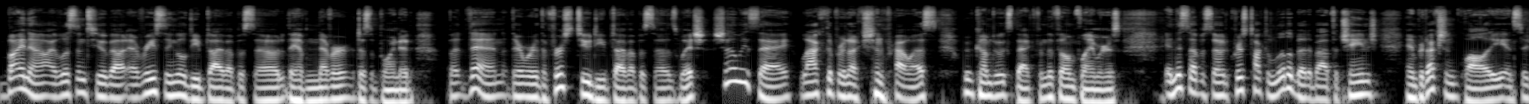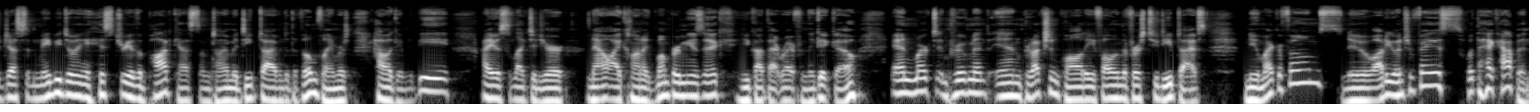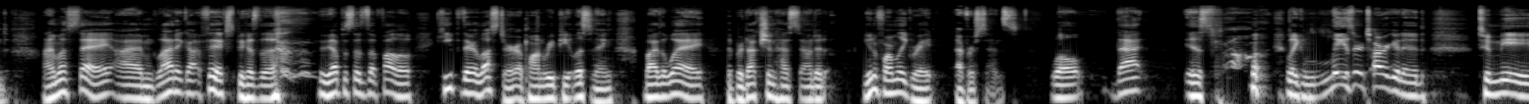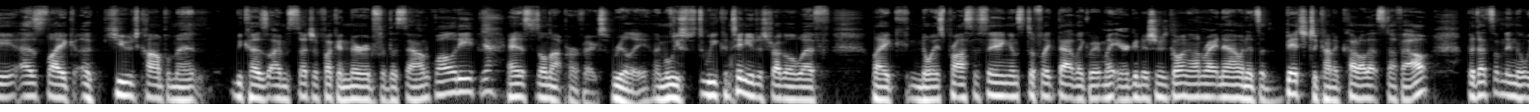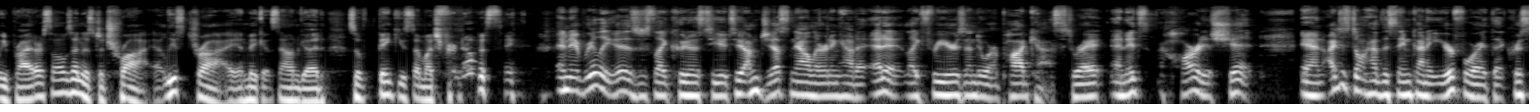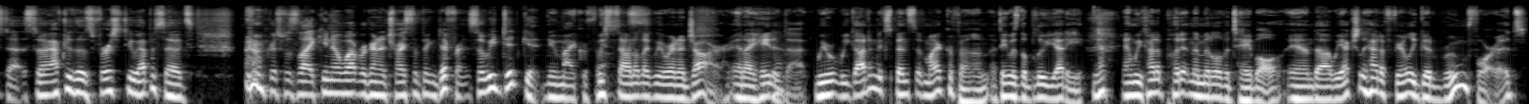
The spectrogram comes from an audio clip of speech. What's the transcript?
By now, I've listened to about every single deep dive episode. They have never disappointed. But then there were the first two deep dive episodes, which, shall we say, lack the production prowess we've come to expect from the Film Flamers. In this episode, Chris talked a little bit about the change in production quality and suggested maybe doing a history of the podcast sometime, a deep dive into the Film Flamers, how it came to be, how you selected your now iconic bumper music. You got that right from the get go. And marked improvement in production quality following the first two deep dives. New microphones, new audio interface. What the heck happened? I must say, I'm glad it got fixed because the, the episodes that follow keep their luster upon repeat listening. By the way, the production has sounded uniformly great ever since. Well, that is like laser targeted to me as like a huge compliment because I'm such a fucking nerd for the sound quality. Yeah. And it's still not perfect, really. I mean, we, we continue to struggle with like noise processing and stuff like that. Like right, my air conditioner is going on right now and it's a bitch to kind of cut all that stuff out. But that's something that we pride ourselves in is to try, at least try and make it sound good. So thank you so much for noticing. And it really is just like kudos to you too. I'm just now learning how to edit like three years into our podcast, right? And it's hard as shit. And I just don't have the same kind of ear for it that Chris does. So after those first two episodes, Chris was like, you know what? We're going to try something different. So we did get new microphones. We sounded like we were in a jar, and I hated that. We were we got an expensive microphone. I think it was the Blue Yeti, Yeah. and we kind of put it in the middle of a table, and uh, we actually had a fairly good room for it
